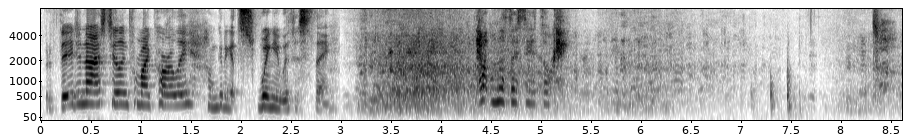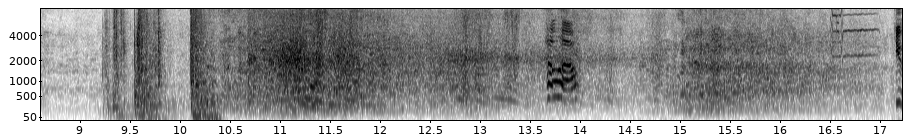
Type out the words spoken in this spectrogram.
But if they deny stealing from my Carly, I'm gonna get swingy with this thing. Not unless I say it's okay. Hello. You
